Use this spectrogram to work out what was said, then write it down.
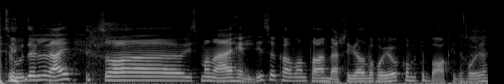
tro, det eller ei. Så hvis man er heldig, så kan man ta en bachelorgrad ved HJ og komme tilbake til HiØ.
